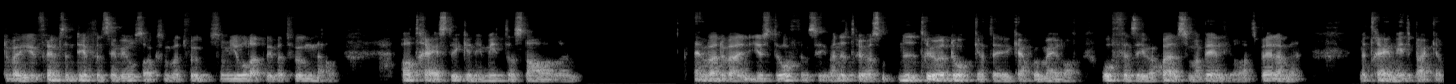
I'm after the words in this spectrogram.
det var ju främst en defensiv orsak som, var tvung, som gjorde att vi var tvungna att ha tre stycken i mitten snarare än än vad det var just det offensiva. Nu tror, jag, nu tror jag dock att det är kanske mer av offensiva skäl som man väljer att spela med, med tre mittbackar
